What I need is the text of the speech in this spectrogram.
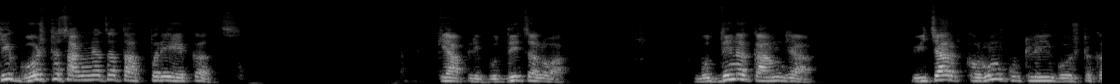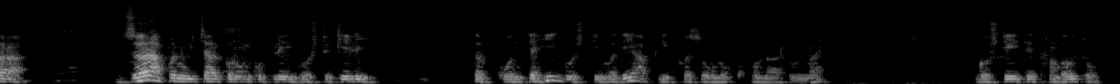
ही गोष्ट सांगण्याचं तात्पर्य एकच की आपली बुद्धी चालवा. बुद्धीनं काम घ्या. विचार करून कुठलीही गोष्ट करा. जर आपण विचार करून कुठलीही गोष्ट केली तर कोणत्याही गोष्टीमध्ये आपली फसवणूक होणार नाही. गोष्टी इथे थांबवतो.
